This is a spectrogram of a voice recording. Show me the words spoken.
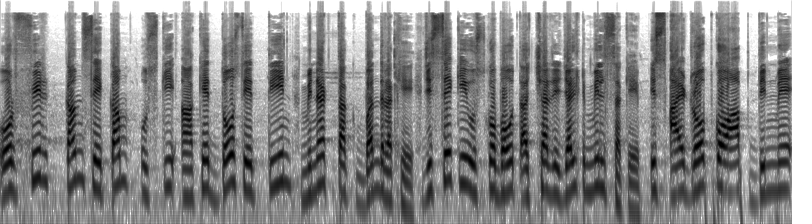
और फिर कम से कम उसकी आँखें दो से तीन मिनट तक बंद रखे, जिससे कि उसको बहुत अच्छा रिज़ल्ट मिल सके। इस आई ड्रॉप को आप दिन में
